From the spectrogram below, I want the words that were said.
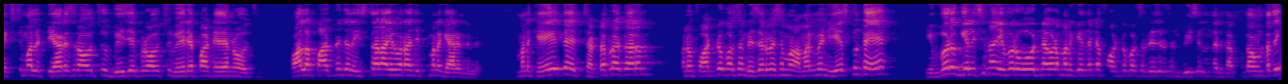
నెక్స్ట్ మళ్ళీ టీఆర్ఎస్ రావచ్చు బీజేపీ రావచ్చు వేరే పార్టీ ఏదైనా రావచ్చు. వాళ్ళ పార్టీ నుంచి ఇస్తారా ఇవ్వరా అని చెప్పి మన గ్యారంటీ లేదు. మనకి ఏదైతే చట్ట ప్రకారం మనం ఫార్టీ టూ పర్సెంట్ రిజర్వేషన్ మనం అమెండ్మెంట్ చేసుకుంటే ఎవరు గెలిచినా ఎవరు ఓడినా కూడా మనకి ఏంటంటే ఫార్టీ పర్సెంట్ రిజర్వేషన్ బీసీలందరూ దక్కుతూ ఉంటది.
